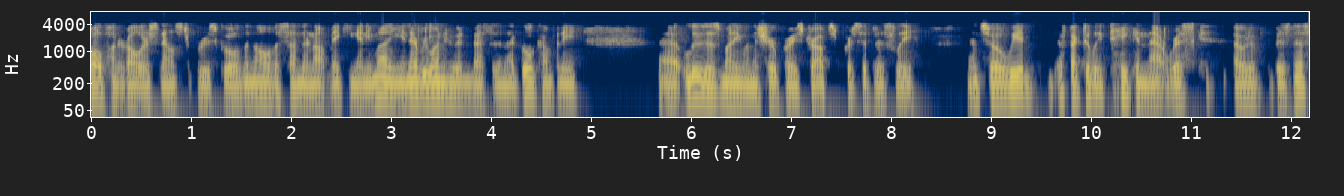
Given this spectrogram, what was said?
$1,200 an ounce to produce gold. And all of a sudden, they're not making any money. And everyone who invested in that gold company uh, loses money when the share price drops precipitously. And so we had effectively taken that risk out of the business.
